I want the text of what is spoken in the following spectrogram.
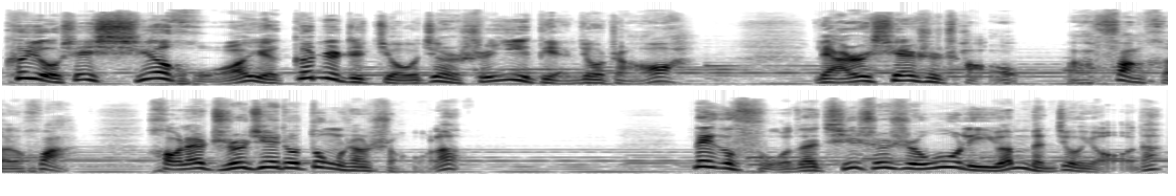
可有些邪火也跟着这酒劲儿是一点就着啊。俩人先是吵啊，放狠话，后来直接就动上手了。那个斧子其实是屋里原本就有的，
